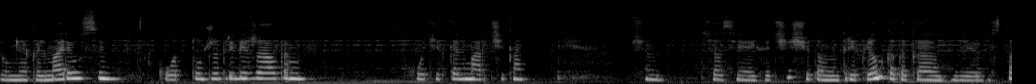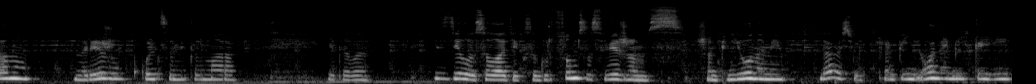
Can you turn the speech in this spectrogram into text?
Это у меня кальмариусы. Кот тут же прибежал там. Хочет кальмарчика. В общем, сейчас я их очищу. Там внутри пленка такая. Я ее достану. Нарежу кольцами кальмара. Этого. И сделаю салатик с огурцом, со свежим, с шампиньонами. Да, Васюль? Шампиньонами скажи.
